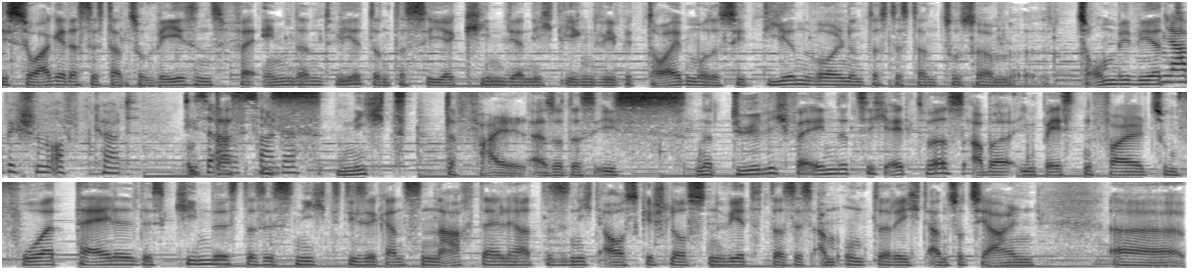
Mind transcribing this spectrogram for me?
die Sorge, dass das dann so wesensverändernd wird und dass sie ihr Kind ja nicht irgendwie betäuben oder sedieren wollen und dass das dann zu so einem Zombie wird. Ja, habe ich schon oft gehört, diese und das Aussage. ist nicht der Fall. Also das ist, natürlich verändert sich etwas, aber im besten Fall zum Vorteil des Kindes, dass es nicht diese ganzen Nachteile hat, dass es nicht ausgeschlossen wird, dass es am Unterricht, an sozialen äh,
